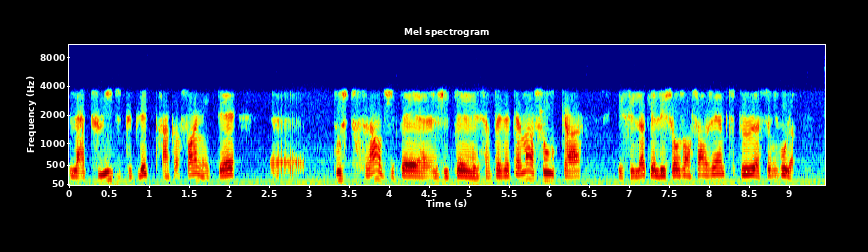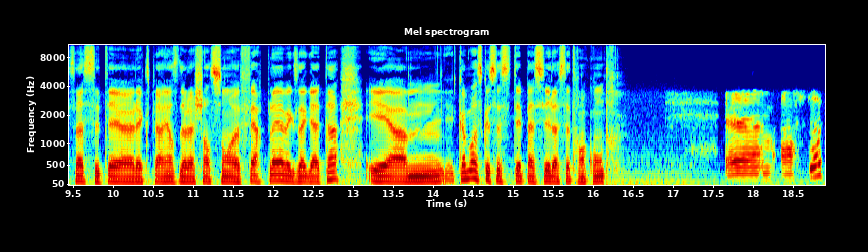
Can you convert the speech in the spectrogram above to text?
l'appui du public francophone était euh, époustouflante. J'étais, j'étais, ça me faisait tellement chaud au cœur. Et c'est là que les choses ont changé un petit peu à ce niveau-là. Ça, c'était euh, l'expérience de la chanson euh, Fair Play avec Zagata. Et euh, comment est-ce que ça s'était passé, là, cette rencontre? en fait,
